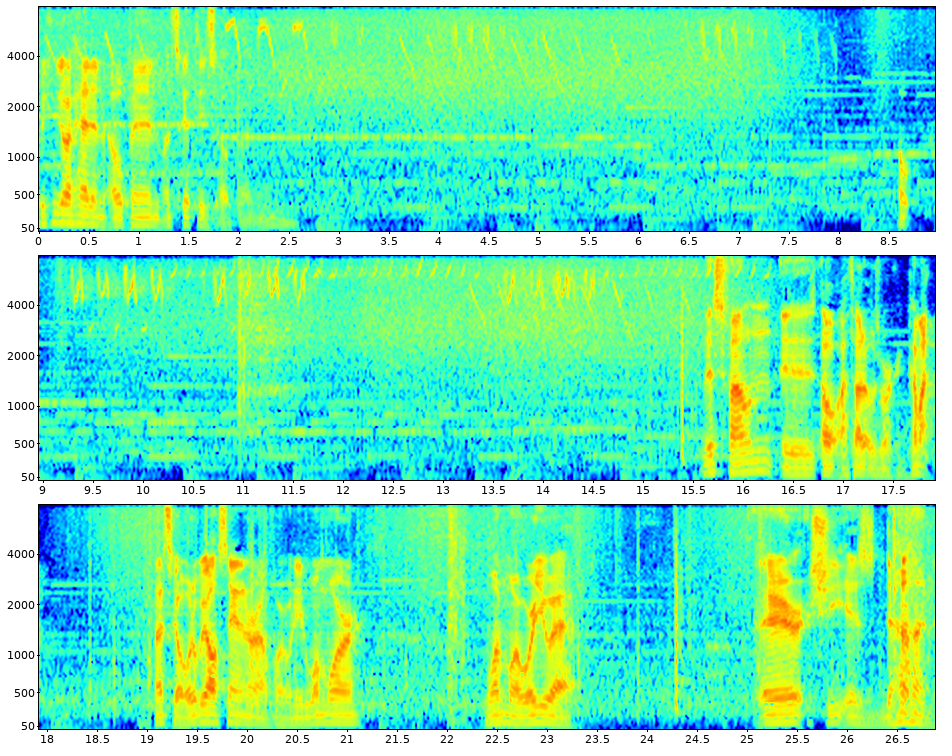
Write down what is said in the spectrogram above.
We can go ahead and open. Let's get these open. Oh. This fountain is... Oh, I thought it was working. Come on. Let's go. What are we all standing around for? We need one more. One more. Where are you at? There she is done.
